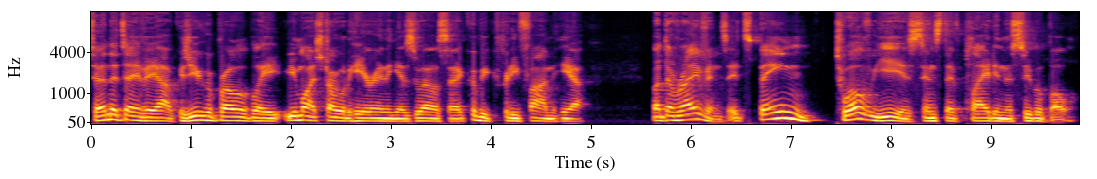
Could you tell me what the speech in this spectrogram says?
turn the TV up because you could probably you might struggle to hear anything as well. So it could be pretty fun here. But the Ravens, it's been 12 years since they've played in the Super Bowl.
